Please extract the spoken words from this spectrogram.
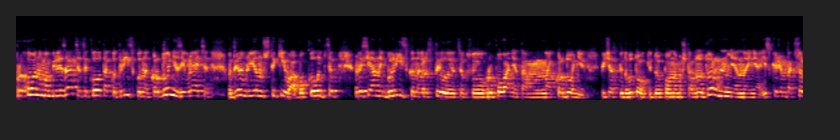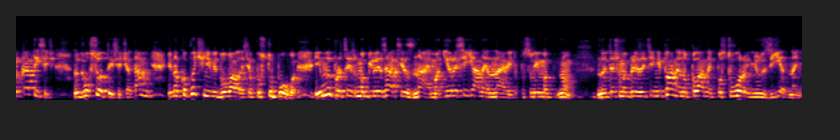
Прихована мобілізація це коли так от різко на кордоні з'являється один мільйон штиків. Або коли б це росіяни б різко наростили це б своє угрупування там на кордоні під час підготовки до повномасштабного вторгнення, і, скажімо так, 40 тисяч до 200 тисяч, а там і накопичення відбувалося поступово. І ми про це з мобілізації знаємо. І росіяни навіть по своїм ну, ну теж мобілізаційні плани, ну плани по створенню з'єднань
